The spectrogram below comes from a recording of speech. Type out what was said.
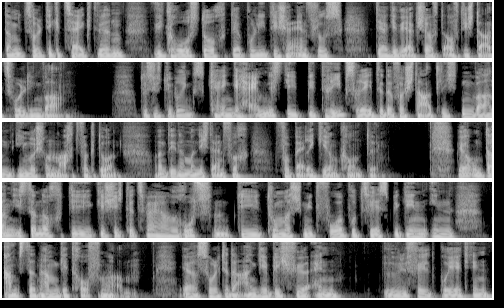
Damit sollte gezeigt werden, wie groß doch der politische Einfluss der Gewerkschaft auf die Staatsholding war. Das ist übrigens kein Geheimnis. Die Betriebsräte der Verstaatlichten waren immer schon Machtfaktoren, an denen man nicht einfach vorbeiregieren konnte. Ja, und dann ist da noch die Geschichte zweier Russen, die Thomas Schmidt vor Prozessbeginn in Amsterdam getroffen haben. Er sollte da angeblich für ein Ölfeldprojekt in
